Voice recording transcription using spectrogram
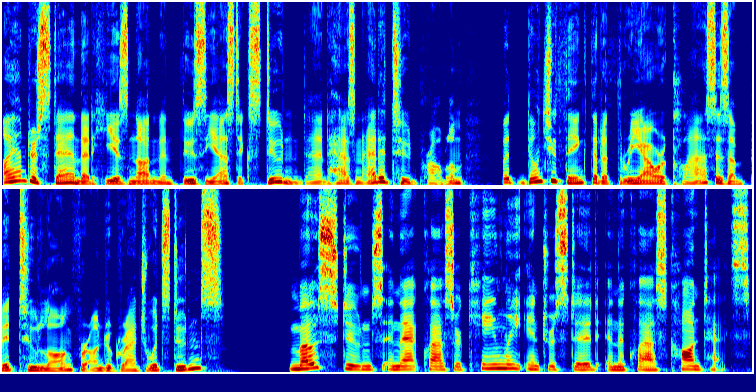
I understand that he is not an enthusiastic student and has an attitude problem, but don't you think that a three hour class is a bit too long for undergraduate students? Most students in that class are keenly interested in the class contents,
